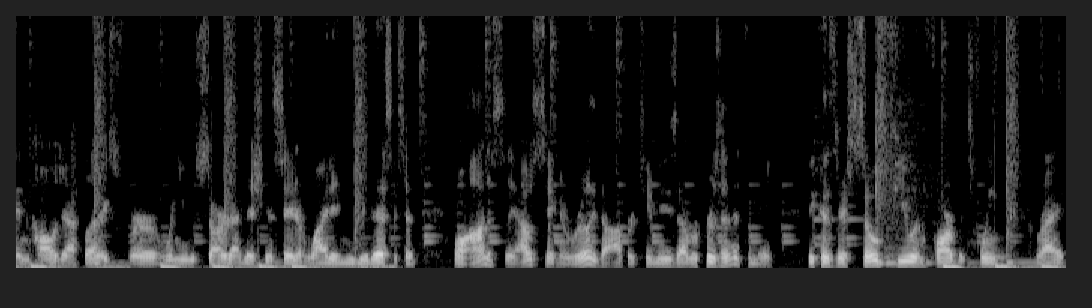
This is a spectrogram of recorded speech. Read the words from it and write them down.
in college athletics for when you started at Michigan State, or why didn't you do this? I said, well, honestly, I was taking really the opportunities that were presented to me because there's so few and far between, right?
